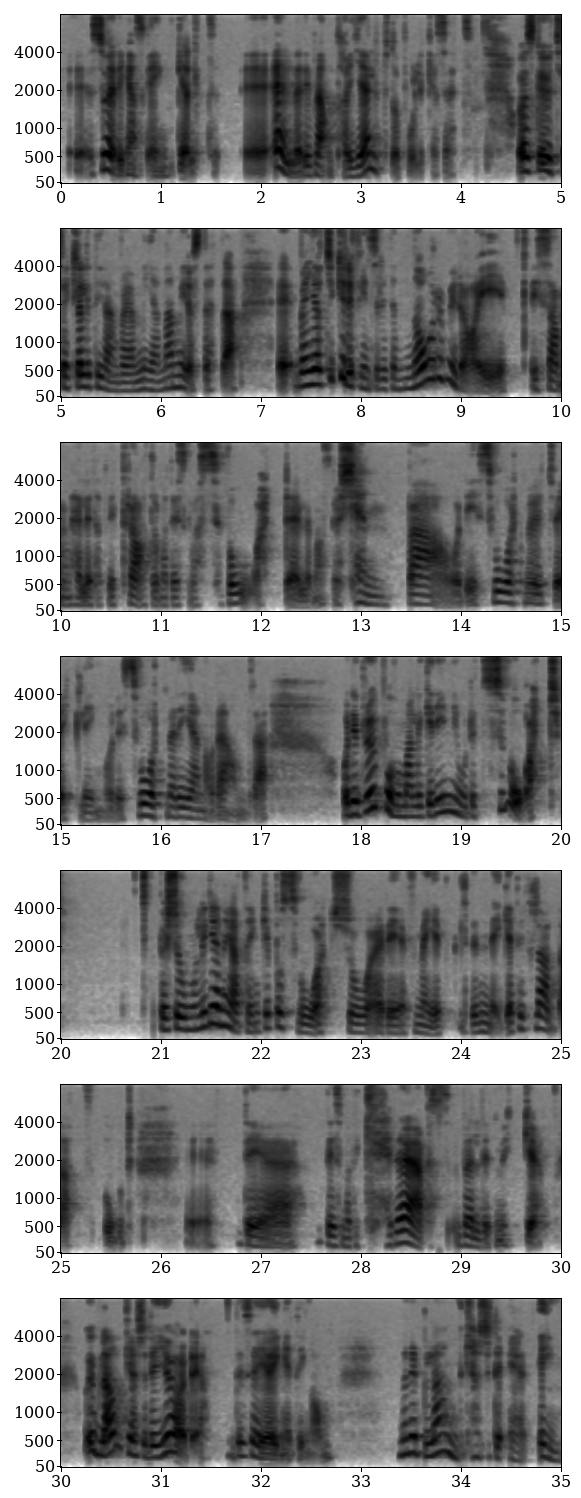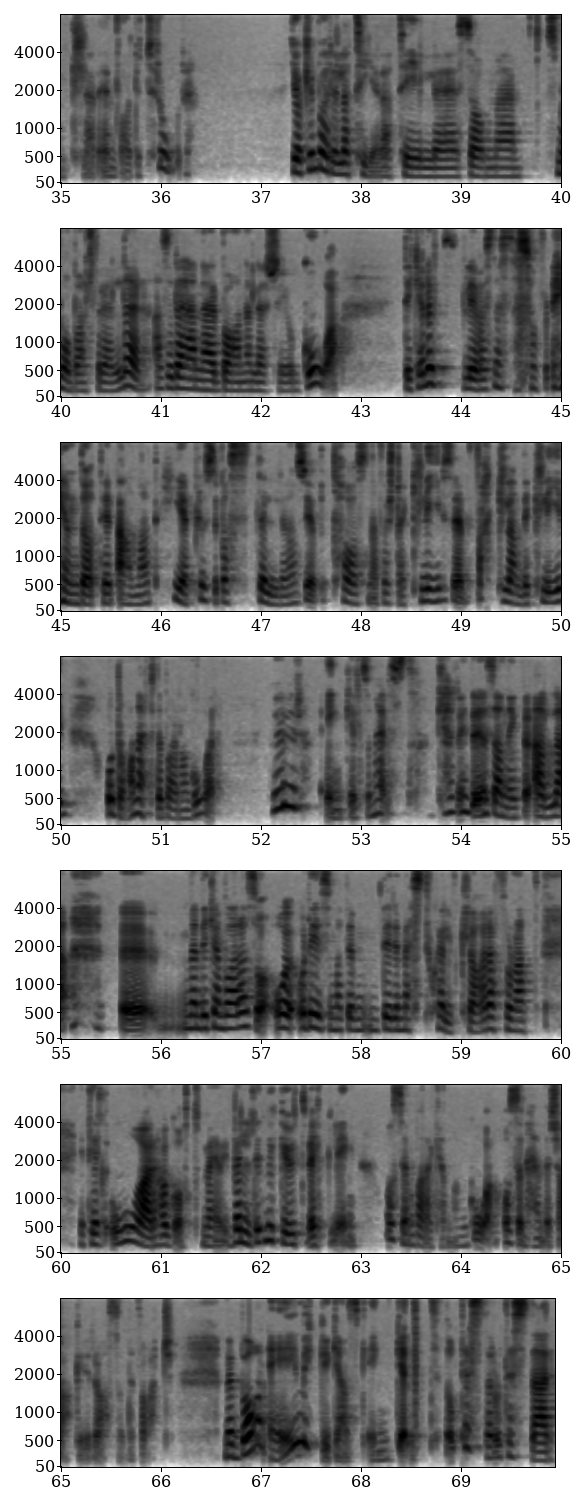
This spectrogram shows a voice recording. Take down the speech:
Eh, så är det ganska enkelt. Eh, eller ibland ta hjälp då på olika sätt. Och jag ska utveckla lite grann vad jag menar med just detta. Eh, men jag tycker det finns en liten norm idag i, i samhället att vi pratar om att det ska vara svårt eller man ska kämpa och det är svårt med utveckling och det är svårt med det ena och det andra. Och det beror på vad man lägger in i ordet svårt. Personligen när jag tänker på svårt så är det för mig ett lite negativt laddat ord. Eh, det, det är som att det krävs väldigt mycket. Och ibland kanske det gör det. Det säger jag ingenting om. Men ibland kanske det är enklare än vad du tror. Jag kan bara relatera till eh, som eh, småbarnsförälder. Alltså det här när barnen lär sig att gå. Det kan upplevas nästan som från en dag till en annan. Att helt plötsligt bara ställer de sig upp och tar sina första kliv, sådär vacklande kliv. Och dagen efter bara de går. Hur enkelt som helst. Kanske inte en sanning för alla. Eh, men det kan vara så. Och det är som att det är det mest självklara från att ett helt år har gått med väldigt mycket utveckling. Och sen bara kan man gå. Och sen händer saker i rasande fart. Men barn är ju mycket ganska enkelt. De testar och testar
